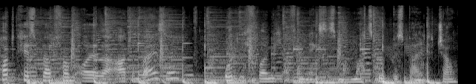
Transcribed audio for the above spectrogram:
Podcast-Plattform eurer Art und Weise und ich freue mich auf ein nächstes Mal. Macht's gut, bis bald. Ciao.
